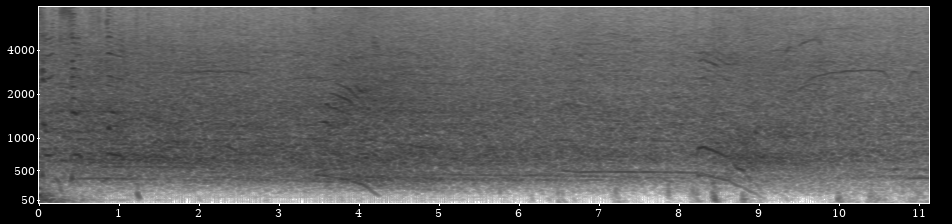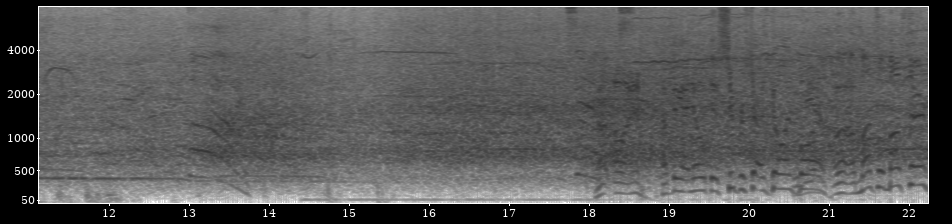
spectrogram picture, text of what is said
Sunset flip. Uh-oh. I think I know what this superstar is going for. Uh, a muscle buster?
